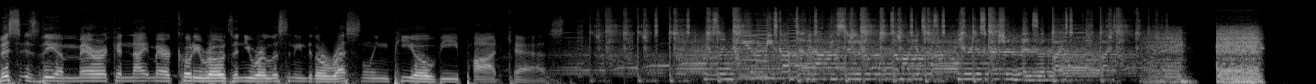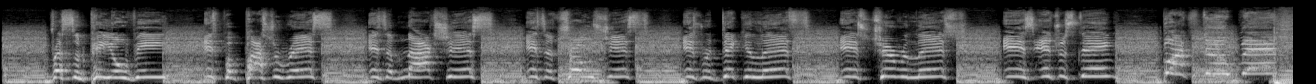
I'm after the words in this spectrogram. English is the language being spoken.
This is the American Nightmare, Cody Rhodes, and you are listening to the Wrestling POV podcast. Wrestling POV is is preposterous, is obnoxious, is atrocious, is ridiculous, is churlish, is interesting, but stupid!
